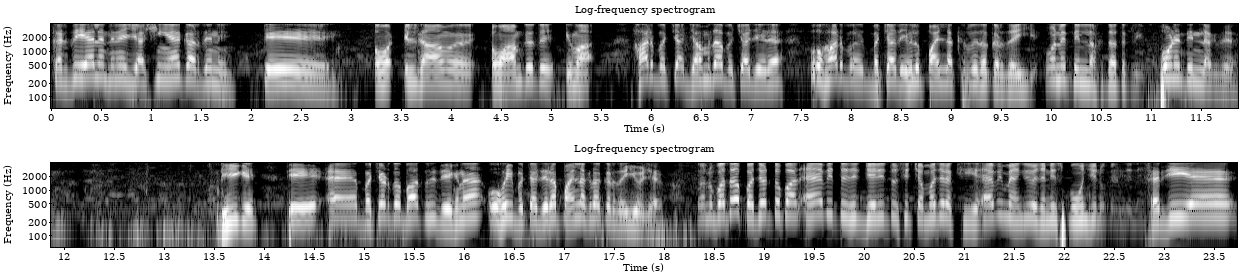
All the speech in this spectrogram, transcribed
ਕਰਜ਼ੇ ਇਹ ਲੈਂਦੇ ਨੇ ਯਾਸ਼ੀ ਇਹ ਕਰਦੇ ਨੇ ਤੇ ਉਹ ਇਲਜ਼ਾਮ ਆਵਾਮ ਦੇ ਉੱਤੇ ਇਮਾ ਹਰ ਬੱਚਾ ਜੰਮਦਾ ਬੱਚਾ ਜਿਹੜਾ ਉਹ ਹਰ ਬ- ਬੱਚਾ ਦੇਖ ਲਓ 5 ਲੱਖ ਰੁਪਏ ਦਾ ਕਰਜ਼ਾ ਹੀ ਹੈ। ਪੌਣੇ 3 ਲੱਖ ਦਾ ਤਕਰੀਬਨ। ਪੌਣੇ 3 ਲੱਖ ਦੇ। ਠੀਕ ਹੈ ਤੇ ਇਹ ਬਜਟ ਤੋਂ ਬਾਅਦ ਤੁਸੀਂ ਦੇਖਣਾ ਉਹੀ ਬੱਚਾ ਜਿਹੜਾ 5 ਲੱਖ ਦਾ ਕਰਜ਼ਾ ਹੀ ਹੋ ਜਾਏਗਾ। ਤੁਹਾਨੂੰ ਪਤਾ ਬਜਟ ਤੋਂ ਬਾਅਦ ਇਹ ਵੀ ਤੁਸੀਂ- ਜਿਹੜੀ ਤੁਸੀਂ ਚਮਚ ਰੱਖੀ ਹੈ ਇਹ ਵੀ ਮਹਿੰਗੀ ਹੋ ਜਾਣੀ ਸਪੂਨ ਜਿਹਨੂੰ ਕਹਿੰਦੇ ਨੇ। ਸਰ ਜੀ ਇਹ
